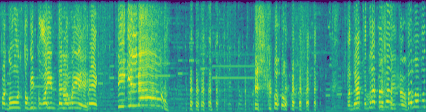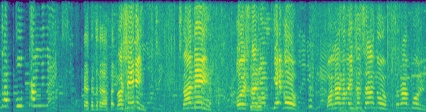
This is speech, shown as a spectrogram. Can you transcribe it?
Pag-uuntogin ko kayong dalawa eh, pre! Tigil na! Flash ko. Padrap, padrap, Push hama! Hama, padrap! Putang ina! Flashing! Standing! Oh, stun yung gecko! Wala na kayo dyan sa ano, sa Rabble.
